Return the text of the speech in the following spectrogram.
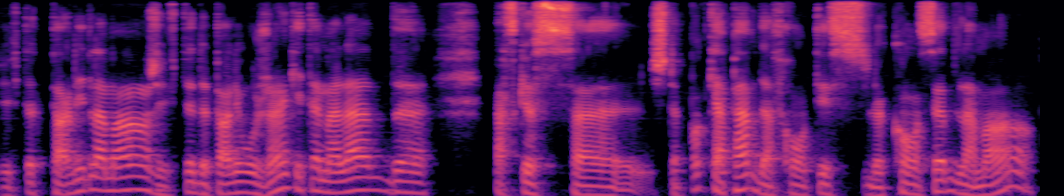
J'évitais de parler de la mort, j'évitais de parler aux gens qui étaient malades, euh, parce que ça, j'étais pas capable d'affronter le concept de la mort,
